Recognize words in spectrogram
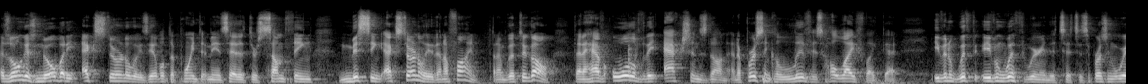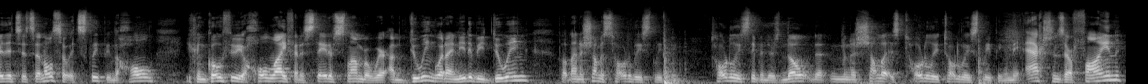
As long as nobody externally is able to point at me and say that there's something missing externally, then I'm fine. Then I'm good to go. Then I have all of the actions done, and a person can live his whole life like that, even with even with wearing the tzitzis. A person can wear the tzitzis, and also it's sleeping. The whole you can go through your whole life in a state of slumber where I'm doing what I need to be doing, but my neshama is totally sleeping, totally sleeping. There's no the, the neshama is totally totally sleeping, and the actions are fine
